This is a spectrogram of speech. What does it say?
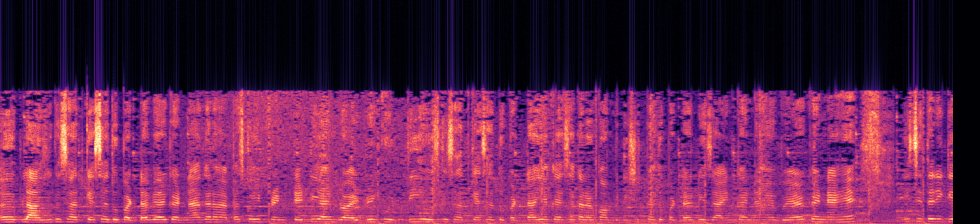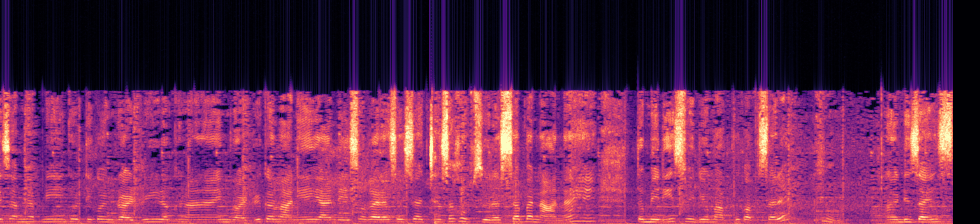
प्लाज़ो के साथ कैसा दुपट्टा वेयर करना है। अगर हमारे पास कोई प्रिंटेड या एम्ब्रॉयडरी कुर्ती है, उसके साथ कैसा दुपट्टा या कैसा कलर कॉम्बिनेशन का दुपट्टा डिज़ाइन करना है वेयर करना है, इसी तरीके से हमने अपनी कुर्ती को एम्ब्रॉयडरी रखना है एम्ब्रॉयडरी करवानी है या लेस वगैरह से इसे अच्छा सा खूबसूरत सा बनाना है। तो मेरी इस वीडियो में आपको काफ़ी सारे डिज़ाइंस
